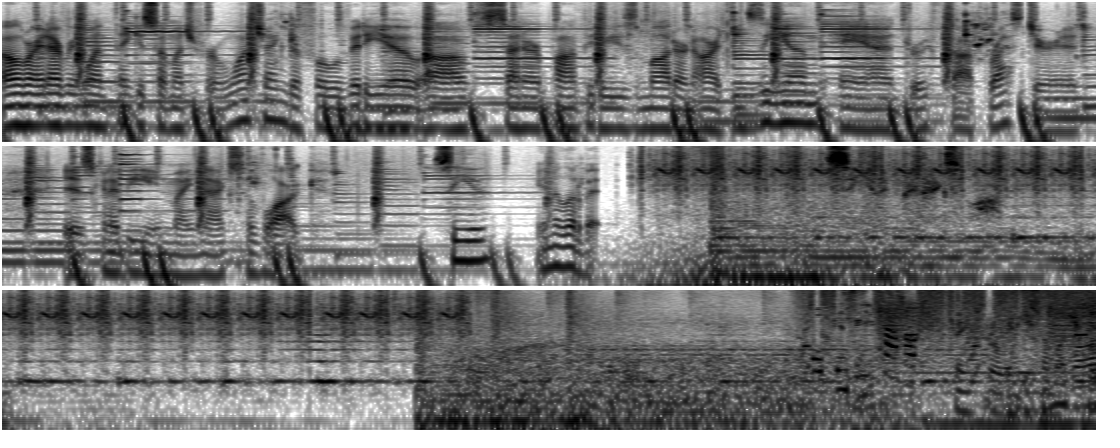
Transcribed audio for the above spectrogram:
Alright everyone, thank you so much for watching the full video of Centre Pompidou's Modern Art Museum and Rooftop Restaurant is gonna be in my next vlog. See you in a little bit. See you in my next vlog. Thanks for you so much for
